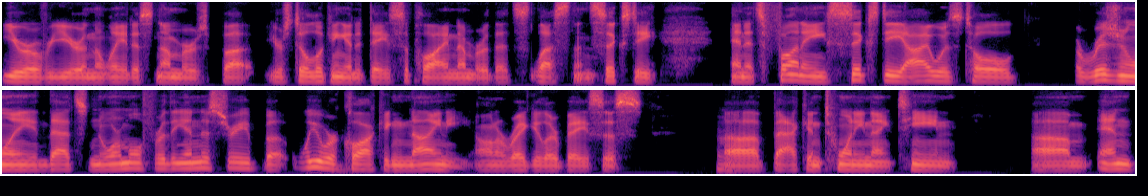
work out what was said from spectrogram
year over year in the latest numbers, but you're still looking at a day supply number that's less than 60. And it's funny, 60, I was told originally that's normal for the industry, but we were clocking 90 on a regular basis uh, back in 2019. Um, and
